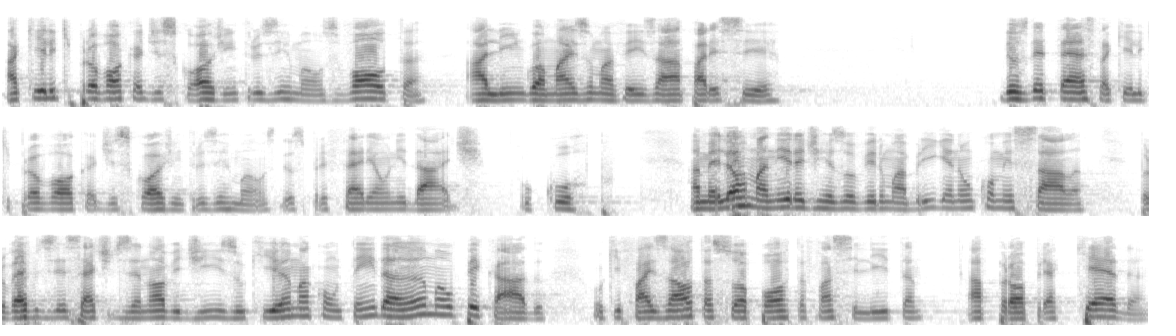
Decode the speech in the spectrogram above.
Aquele que provoca discórdia entre os irmãos, volta a língua mais uma vez a aparecer. Deus detesta aquele que provoca discórdia entre os irmãos. Deus prefere a unidade, o corpo. A melhor maneira de resolver uma briga é não começá-la, Provérbios 17, 19 diz: O que ama a contenda ama o pecado, o que faz alta a sua porta facilita a própria queda.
